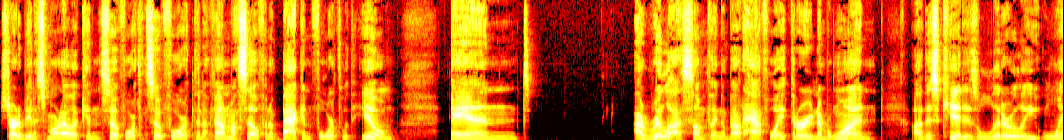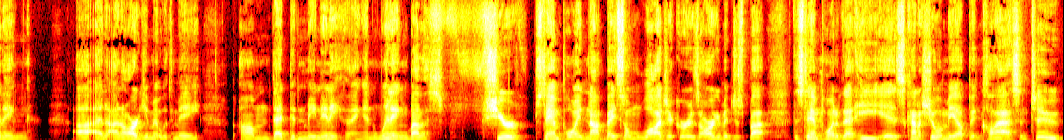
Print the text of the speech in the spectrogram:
started being a smart aleck and so forth and so forth. And I found myself in a back and forth with him. And I realized something about halfway through. Number one, uh, this kid is literally winning uh, an, an, argument with me um, that didn't mean anything. And winning by the sheer standpoint, not based on logic or his argument, just by the standpoint of that he is kind of showing me up in class. And two,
